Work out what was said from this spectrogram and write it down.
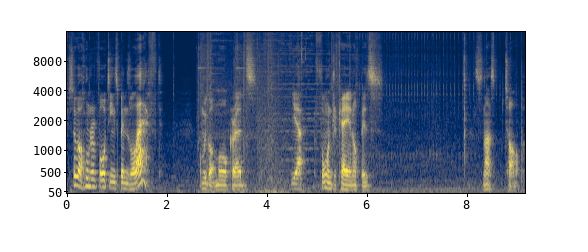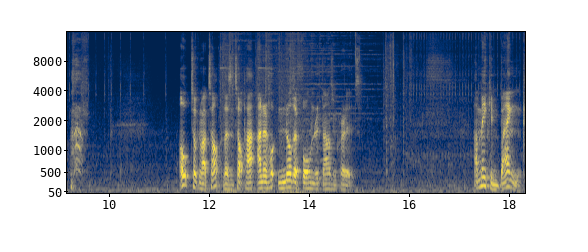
Still got 114 spins left. And we've got more creds. Yeah, 400k and up is... That's, that's top. oh, talking about top, there's a top hat and another 400,000 credits. I'm making bank.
